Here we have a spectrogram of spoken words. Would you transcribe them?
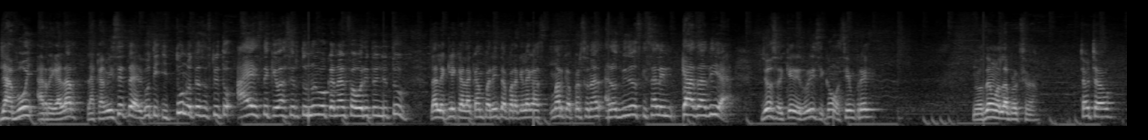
Ya voy a regalar la camiseta del Guti y tú no te has suscrito a este que va a ser tu nuevo canal favorito en YouTube. Dale click a la campanita para que le hagas marca personal a los videos que salen cada día. Yo soy Kerry Ruiz y como siempre, nos vemos la próxima. Chao, chao.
